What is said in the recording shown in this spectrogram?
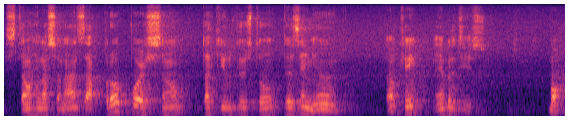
Estão relacionados à proporção daquilo que eu estou desenhando. Tá ok? Lembra disso. Bom,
